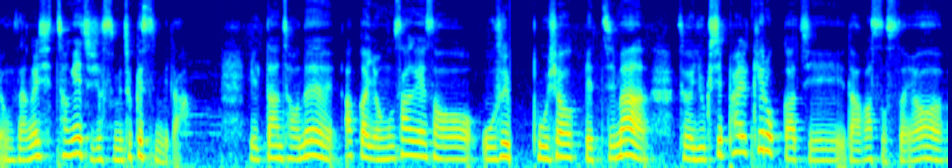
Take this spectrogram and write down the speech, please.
영상을 시청해 주셨으면 좋겠습니다. 일단 저는 아까 영상에서 옷을 보셨겠지만 제가 68kg까지 나갔었어요.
